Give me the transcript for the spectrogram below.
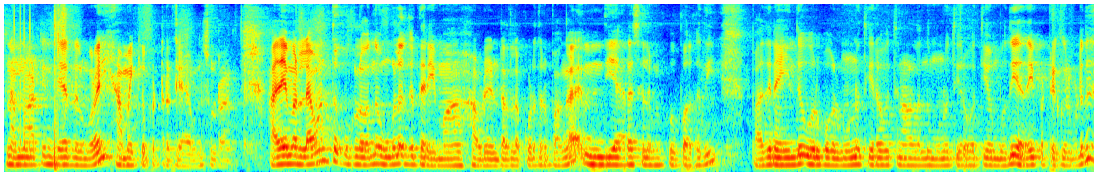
நம் நாட்டின் தேர்தல் முறை அமைக்கப்பட்டிருக்கு அப்படின்னு சொல்கிறாங்க அதே மாதிரி லெவன்த்து புக்கில் வந்து உங்களுக்கு தெரியுமா? அப்படின்றதில் கொடுத்துருப்பாங்க. இந்திய அரசியலமைப்பு பகுதி பதினைந்து உறுப்புகள் முந்நூற்றி இருபத்தி நாலு நாலுலேருந்து முந்நூற்றி இருபத்தி ஒன்பது எதை பற்றி குறிப்பிடுது?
